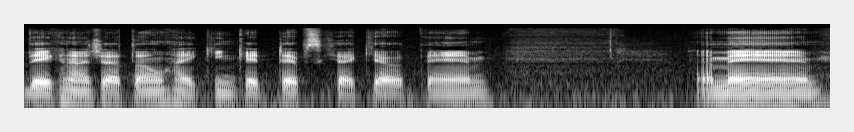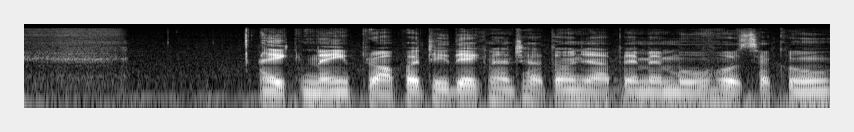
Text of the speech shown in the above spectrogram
देखना चाहता हूँ हाइकिंग के टिप्स क्या क्या होते हैं। मैं एक नई प्रॉपर्टी देखना चाहता हूँ जहाँ पे मैं मूव हो सकूँ।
